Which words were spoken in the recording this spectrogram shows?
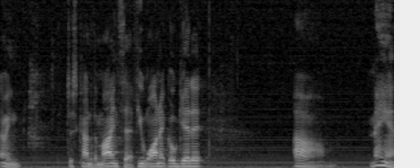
I mean, just kind of the mindset. If you want it, go get it. Um, man,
